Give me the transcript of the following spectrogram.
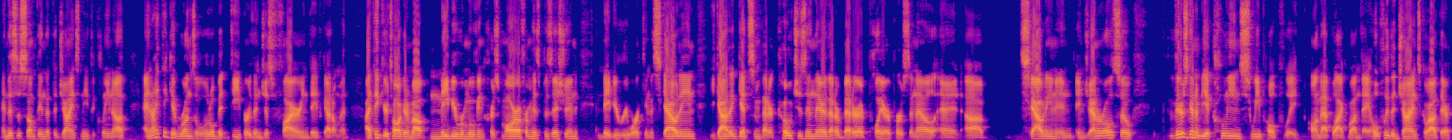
And this is something that the Giants need to clean up. And I think it runs a little bit deeper than just firing Dave Gettleman. I think you're talking about maybe removing Chris Mara from his position and maybe reworking the scouting. You got to get some better coaches in there that are better at player personnel and uh, scouting in, in general. So there's going to be a clean sweep, hopefully, on that Black Monday. Hopefully, the Giants go out there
